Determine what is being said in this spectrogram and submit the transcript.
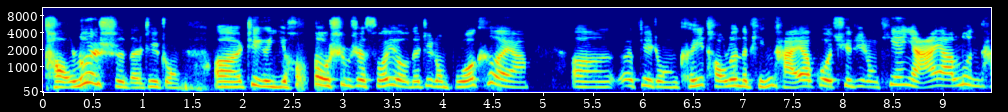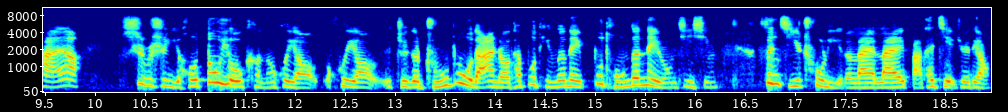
讨论式的这种，呃，这个以后是不是所有的这种博客呀？呃，这种可以讨论的平台呀，过去这种天涯呀、论坛啊，是不是以后都有可能会要会要这个逐步的按照它不停的内不同的内容进行分级处理的来来把它解决掉？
